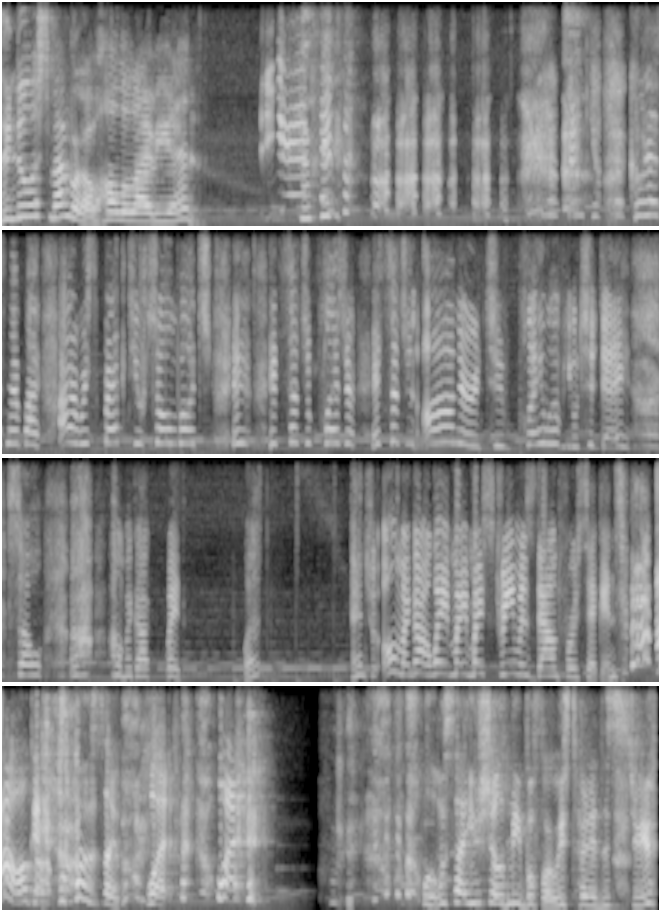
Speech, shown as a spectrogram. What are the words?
the newest member of Hololive EN. Yay! Thank you, Gura senpai. I respect you so much. It, it's such a pleasure. It's such an honor to play with you today. So, uh, oh my god, wait, what? Andrew, oh my god, wait, my, my stream is down for a second. Oh, okay. I was like, what? What? what was that you showed me before we started the stream?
